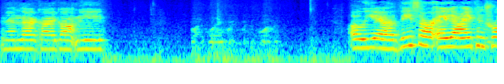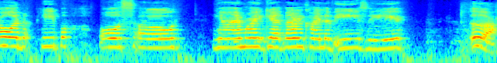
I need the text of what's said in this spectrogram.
And then that guy got me. Oh yeah, these are AI controlled people, so yeah, I might get them kind of easy. Ugh,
